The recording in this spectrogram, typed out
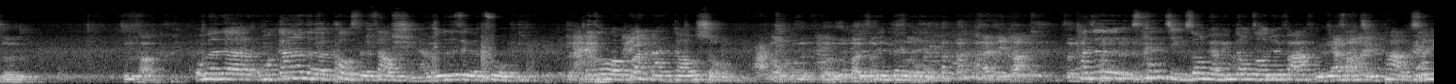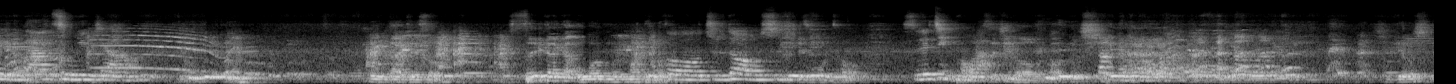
就是就是他，我们的我们刚刚的 cos 的造型啊，就是这个作品，叫做《灌篮高手。然后我是我是》。半身对对女手，对，三级胖，他是三井寿没有运动之后就会发福，变三井胖，所以大家注意一下哦。可以带这首，谁敢敢我们妈的。叫，做直到世界尽头，世界尽头啦。是镜头，流血，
